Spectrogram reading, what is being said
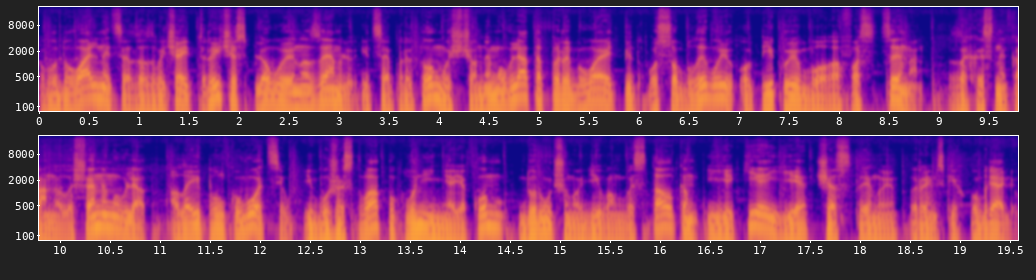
годувальниця зазвичай тричі спльовує на землю, і це при тому, що немовлята перебувають під особливою опікою бога Фасцина, захисника не лише немовлят, але й полководців, і божества, поклоніння якому доручено дівам весталкам і які є частиною римських обрядів.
